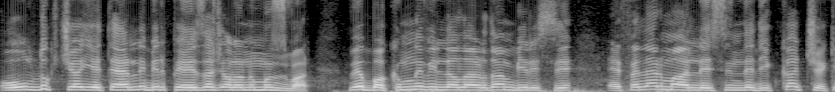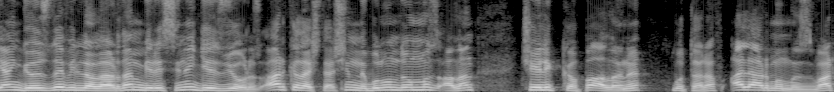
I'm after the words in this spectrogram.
Oldukça yeterli bir peyzaj alanımız var. Ve bakımlı villalardan birisi Efeler Mahallesi'nde dikkat çeken gözde villalardan birisini geziyoruz. Arkadaşlar şimdi bulunduğumuz alan çelik kapı alanı. Bu taraf alarmımız var,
